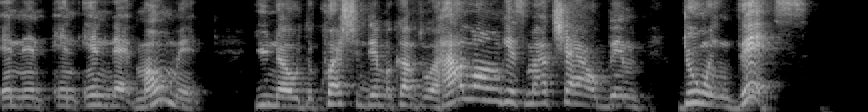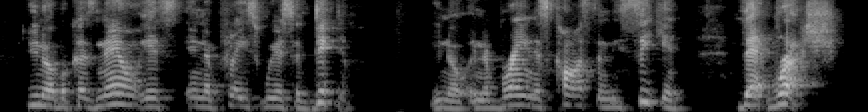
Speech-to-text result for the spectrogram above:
and then in, in that moment, you know, the question then becomes, well, how long has my child been doing this? You know, because now it's in a place where it's addictive, you know, and the brain is constantly seeking that rush.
